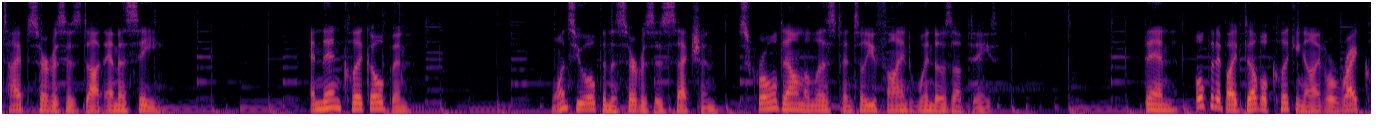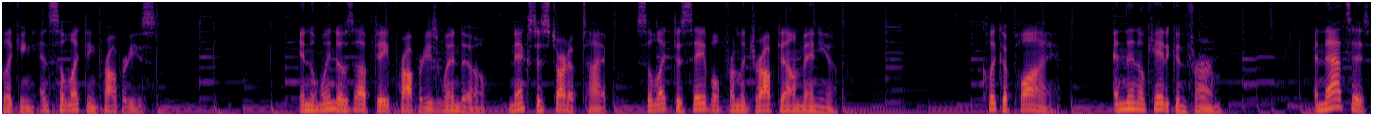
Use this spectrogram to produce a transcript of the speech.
type services.msc. And then click Open. Once you open the Services section, scroll down the list until you find Windows Update. Then, open it by double-clicking on it or right-clicking and selecting Properties. In the Windows Update Properties window, next to Startup Type, select Disable from the drop-down menu. Click Apply, and then OK to confirm. And that's it!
